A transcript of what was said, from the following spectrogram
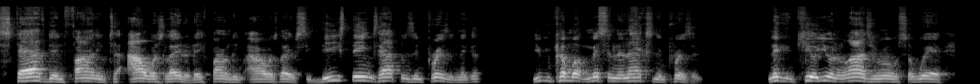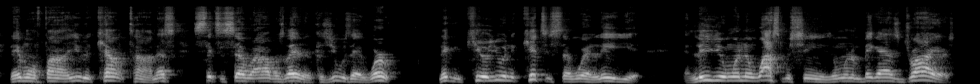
Staff didn't find him to hours later. They found him hours later. See, these things happens in prison, nigga. You can come up missing in action in prison. Nigga can kill you in the laundry room somewhere. They won't find you to count time. That's six or seven hours later because you was at work. Nigga can kill you in the kitchen somewhere and leave you. And leave you in one of them wash machines and one of them big ass dryers.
